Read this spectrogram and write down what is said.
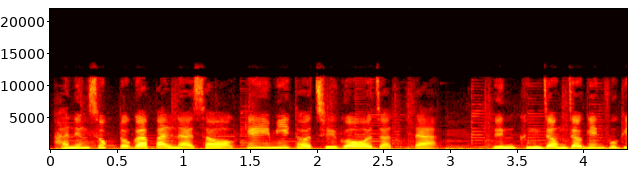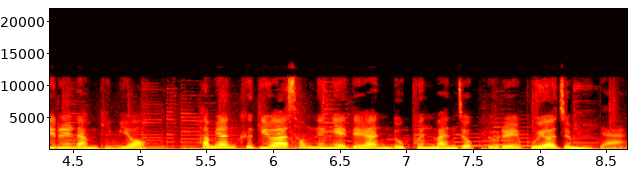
반응 속도가 빨라서 게임이 더 즐거워졌다 는 긍정적인 후기를 남기며 화면 크기와 성능에 대한 높은 만족도를 보여줍니다.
